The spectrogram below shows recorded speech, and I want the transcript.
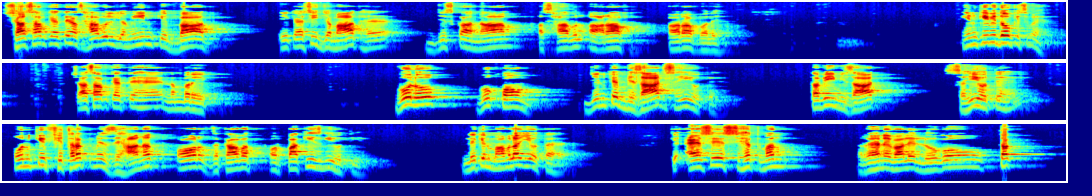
شاہ صاحب کہتے ہیں، اصحاب الیمین کے بعد ایک ایسی جماعت ہے جس کا نام اصحاب العراف آراف والے ہیں۔ ان کی بھی دو قسمیں ہیں۔ شاہ صاحب کہتے ہیں، نمبر ایک وہ لوگ، وہ قوم جن کے مزاج صحیح ہوتے ہیں کبھی مزاج صحیح ہوتے ہیں، ان کی فطرت میں ذہانت اور ذکاوت اور پاکیزگی ہوتی ہے۔ لیکن معاملہ یہ ہوتا ہے کہ ایسے صحت مند رہنے والے لوگوں تک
